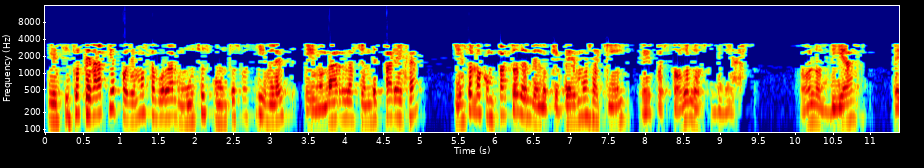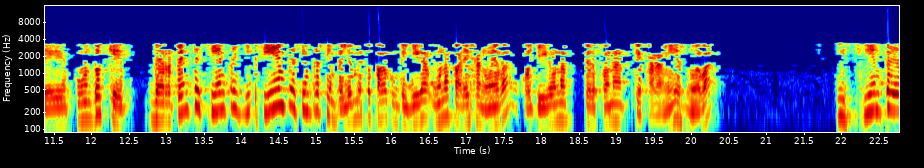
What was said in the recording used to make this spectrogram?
En psicoterapia podemos abordar muchos puntos posibles en una relación de pareja y eso lo comparto desde lo que vemos aquí, eh, pues todos los días. Todos los días, eh, puntos que de repente siempre, siempre, siempre, siempre yo me he topado con que llega una pareja nueva o llega una persona que para mí es nueva y siempre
